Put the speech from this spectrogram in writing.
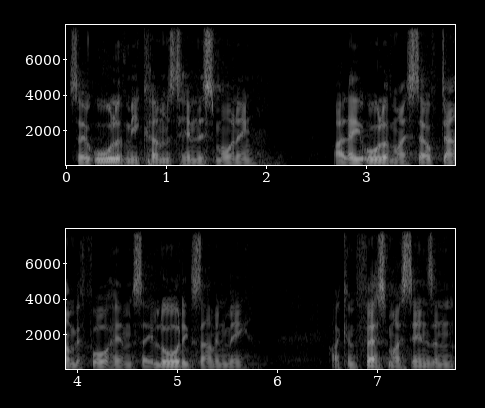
So, all of me comes to him this morning. I lay all of myself down before him, say, Lord, examine me. I confess my sins and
